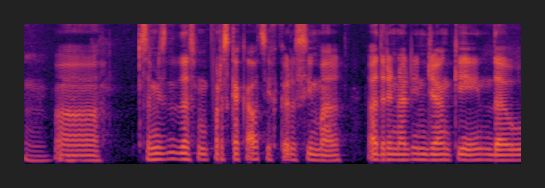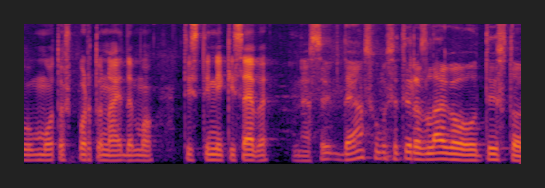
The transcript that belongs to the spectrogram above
Mm. Uh, se mi zdi, da smo pri skakalcih kar vsi mal adrenalin junki in da v motošportu najdemo tisti neki sebe. Ne, sej, dejansko, ko si ti razlagal tisto,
